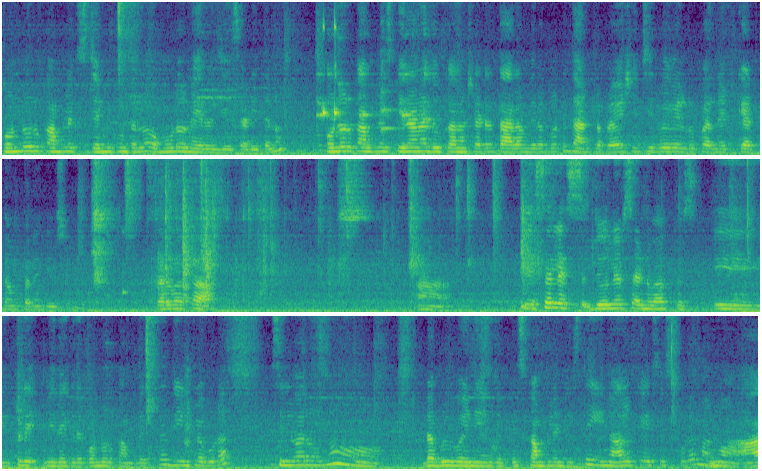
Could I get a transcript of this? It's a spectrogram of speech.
కొండూరు కాంప్లెక్స్ జమ్మికుంటలో మూడో నేరం చేశాడు ఇతను. కొండూరు కాంప్లెక్స్ కిరాణా దుకాణం షటర్ తాళం విరగొట్టి దాంట్లో ప్రవేశించి ఇరవై వేల రూపాయల నెట్ క్యాట్ దొంగతనం చేసింది తర్వాత ఎస్ఎల్ఎస్ జ్యువెలర్స్ అండ్ వర్క్స్ ఈ ఇక్కడే మీ దగ్గర కొండూరు కాంప్లెక్స్లో. దీంట్లో కూడా సిల్వరును డబ్బులు పోయినాయి అని చెప్పేసి కంప్లైంట్ ఇస్తే ఈ నాలుగు కేసెస్ కూడా మనం ఆ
